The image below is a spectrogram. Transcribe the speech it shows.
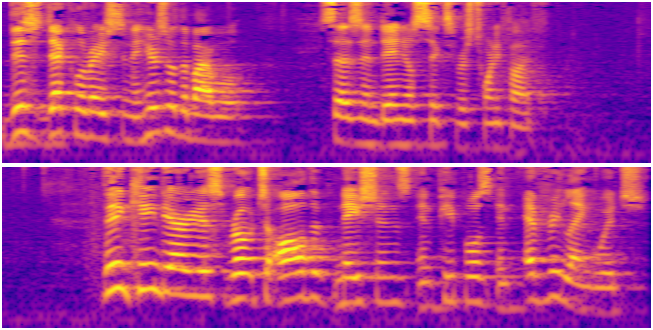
this declaration. And here's what the Bible says in Daniel 6, verse 25. Then King Darius wrote to all the nations and peoples in every language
